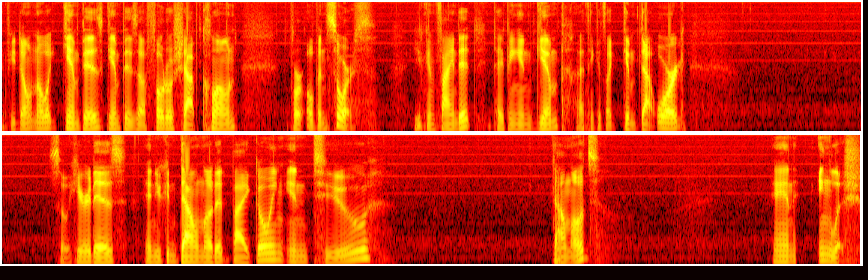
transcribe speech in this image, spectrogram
if you don't know what GIMP is, GIMP is a Photoshop clone for open source. You can find it typing in GIMP. I think it's like gimp.org. So here it is. And you can download it by going into downloads, and English.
